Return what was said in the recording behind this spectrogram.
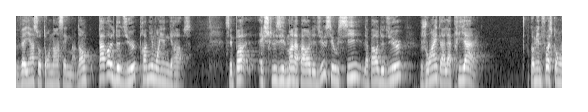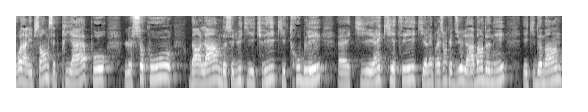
veillant sur ton enseignement? Donc, parole de Dieu, premier moyen de grâce. Ce n'est pas exclusivement la parole de Dieu, c'est aussi la parole de Dieu jointe à la prière. Combien de fois est-ce qu'on voit dans les psaumes cette prière pour le secours dans l'âme de celui qui écrit, qui est troublé, euh, qui est inquiété, qui a l'impression que Dieu l'a abandonné et qui demande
